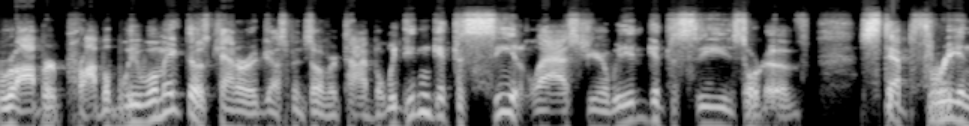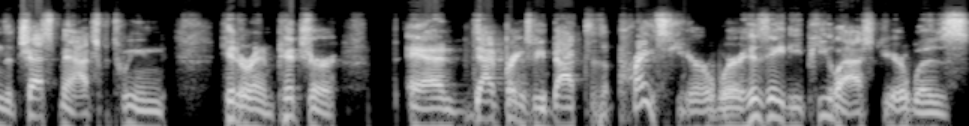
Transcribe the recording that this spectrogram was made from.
Robert probably will make those counter adjustments over time, but we didn't get to see it last year. We didn't get to see sort of step three in the chess match between hitter and pitcher. And that brings me back to the price here, where his ADP last year was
